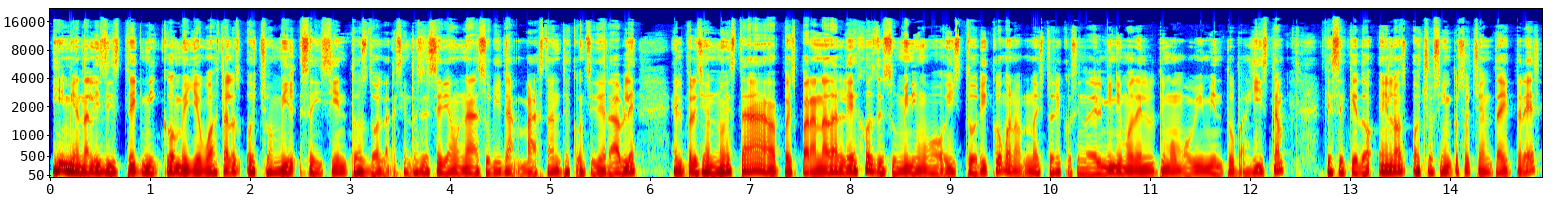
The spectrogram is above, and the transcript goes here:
y mi análisis técnico me llevó hasta los 8.600 dólares. Entonces sería una subida bastante considerable. El precio no está pues para nada lejos de su mínimo histórico, bueno, no histórico, sino del mínimo del último movimiento bajista que se quedó en los 883.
